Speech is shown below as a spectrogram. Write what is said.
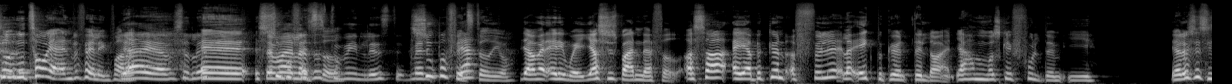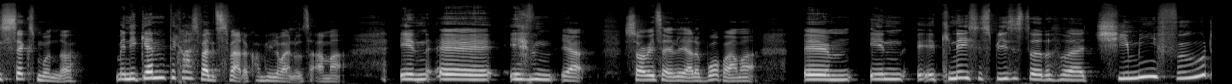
tog, nu tog jeg anbefalingen fra dig. Ja, ja, absolut. Øh, det var ellers sted. på min liste. Men, super fedt ja. sted jo. Ja, men anyway, jeg synes bare, den er fed. Og så er jeg begyndt at følge, eller ikke begyndt, det er løgn. Jeg har måske fulgt dem i, jeg har lyst til at sige 6 måneder. Men igen, det kan også være lidt svært at komme hele vejen ud til Amager. En, øh, en ja, sorry til alle jer, der bor på Amager. Øhm, en, et kinesisk spisested, der hedder Chimi Food.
